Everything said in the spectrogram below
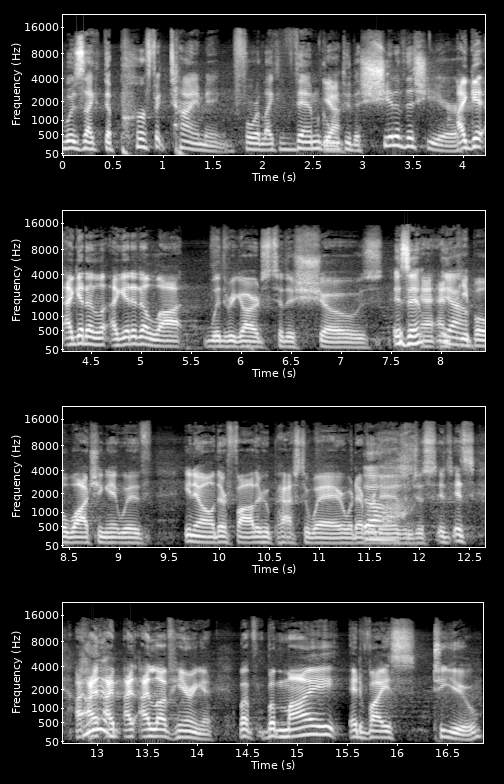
was like the perfect timing for like them going Yeah. through the shit of this year I get I get a, I get it a lot with regards to the shows. Is it? And, and Yeah. people watching it with you know their father who passed away or whatever it is, and just it's, it's I, yeah. I, I I love hearing it. But but my advice to you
